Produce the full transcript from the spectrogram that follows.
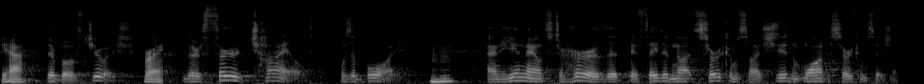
yeah, They're both Jewish. right, Their third child was a boy. Mm-hmm. And he announced to her that if they did not circumcise, she didn't want a circumcision,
